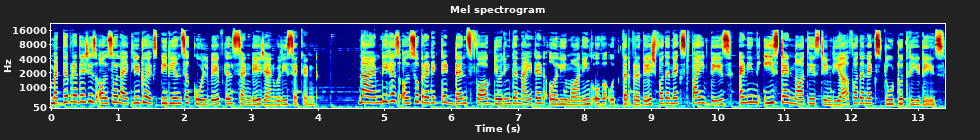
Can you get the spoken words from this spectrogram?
Madhya Pradesh is also likely to experience a cold wave till Sunday, January 2nd. The IMD has also predicted dense fog during the night and early morning over Uttar Pradesh for the next 5 days and in east and northeast India for the next 2 to 3 days.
